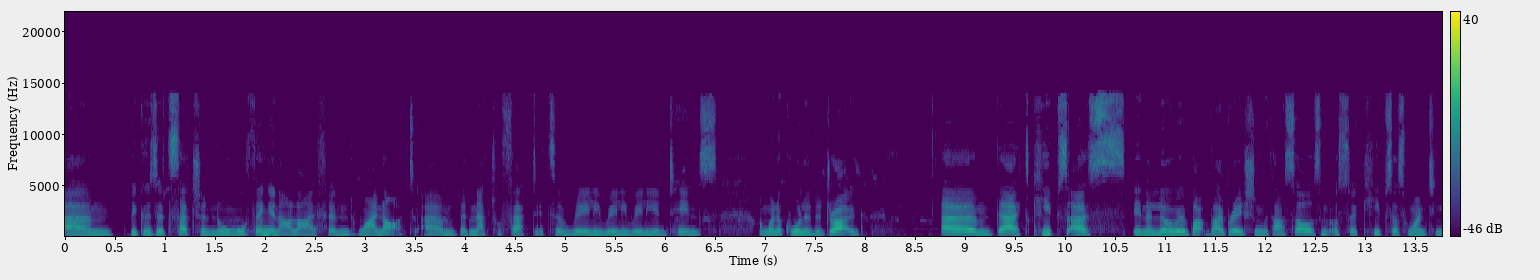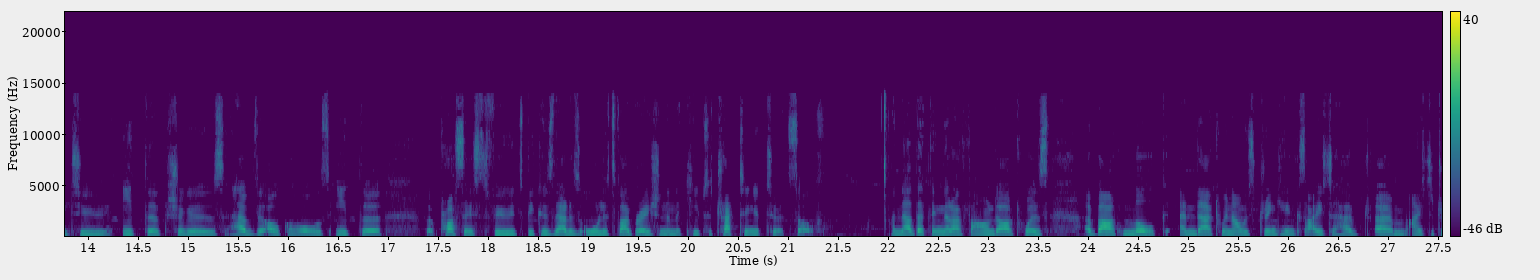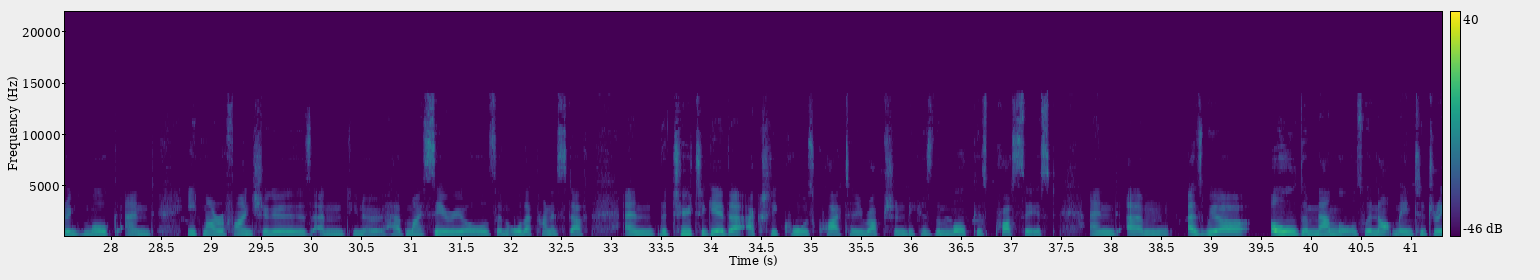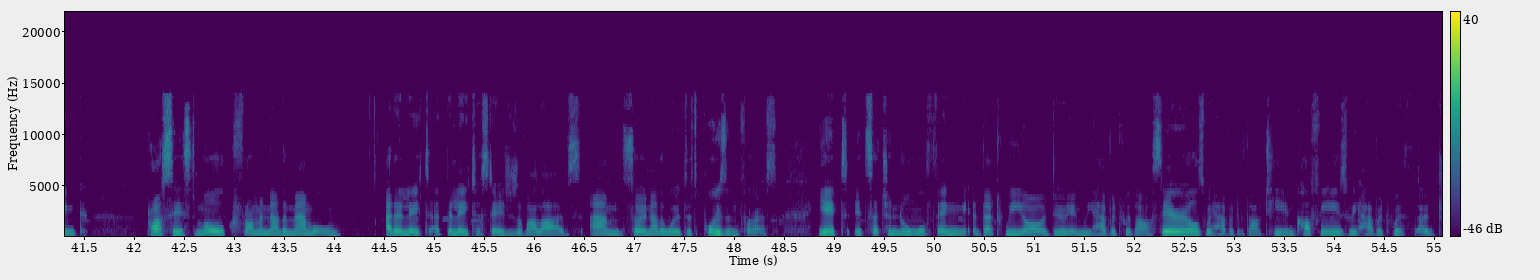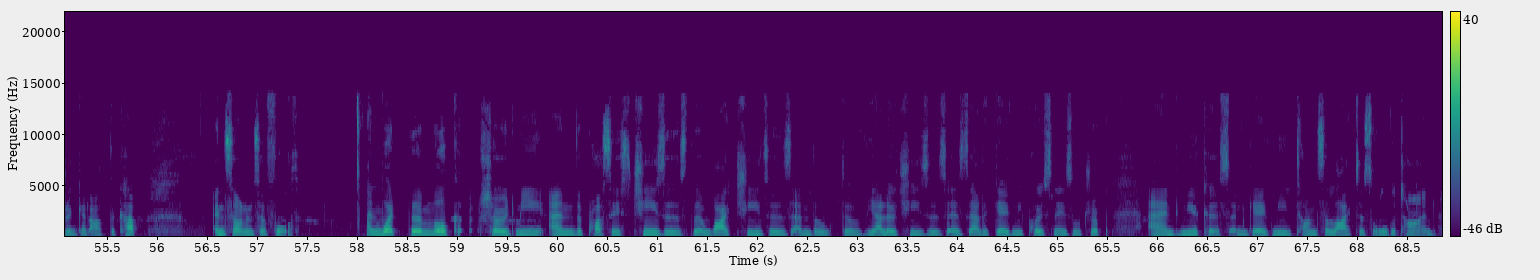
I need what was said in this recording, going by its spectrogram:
Um, because it's such a normal thing in our life, and why not? Um, but in actual fact, it's a really, really, really intense, I'm going to call it a drug, um, that keeps us in a lower vibration with ourselves and also keeps us wanting to eat the sugars, have the alcohols, eat the processed foods because that is all its vibration and it keeps attracting it to itself. Another thing that I found out was about milk, and that when I was drinking, because I used to have, um, I used to drink milk and eat my refined sugars, and you know have my cereals and all that kind of stuff, and the two together actually cause quite an eruption because the milk is processed, and um, as we are older mammals, we're not meant to drink processed milk from another mammal at a late at the later stages of our lives. Um, so in other words, it's poison for us. Yet it's such a normal thing that we are doing. We have it with our cereals, we have it with our tea and coffees, we have it with uh, drinking out the cup, and so on and so forth. And what the milk showed me, and the processed cheeses, the white cheeses and the, the yellow cheeses, is that it gave me postnasal drip and mucus and gave me tonsillitis all the time.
